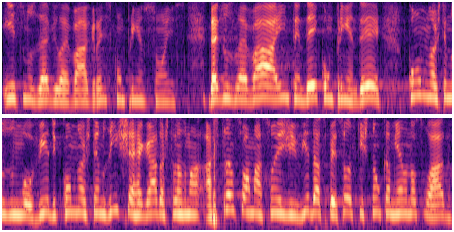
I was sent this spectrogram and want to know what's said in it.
Isso nos deve levar a grandes compreensões, deve nos levar a entender e compreender como nós temos nos movido e como nós temos enxergado as, transformações de vida das pessoas que estão caminhando ao nosso lado.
